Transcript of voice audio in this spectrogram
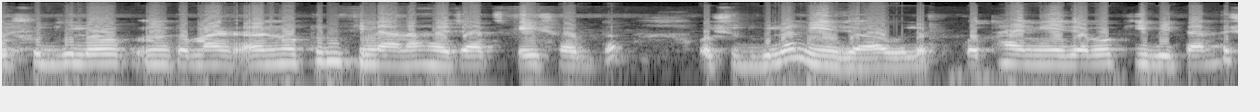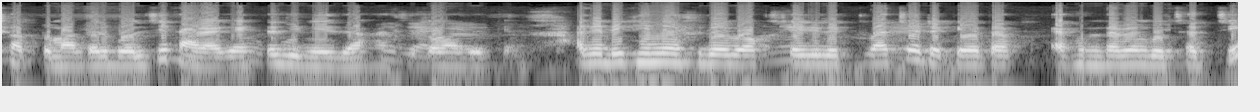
ওষুধগুলো তোমার নতুন কিনে আনা হয়েছে আজকে এই শব্দ। ওষুধগুলো নিয়ে যাওয়া বলে কোথায় নিয়ে যাব কি বৃত্তান্ত সব তোমাদের বলছি। তার আগে একটা জিনিস দেখাচ্ছি তোমাদেরকে। আগে দেখিনি ওষুধের বক্সটা যে দেখতে পাচ্ছ এটাকে এখন আমি গোছাচ্ছি।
